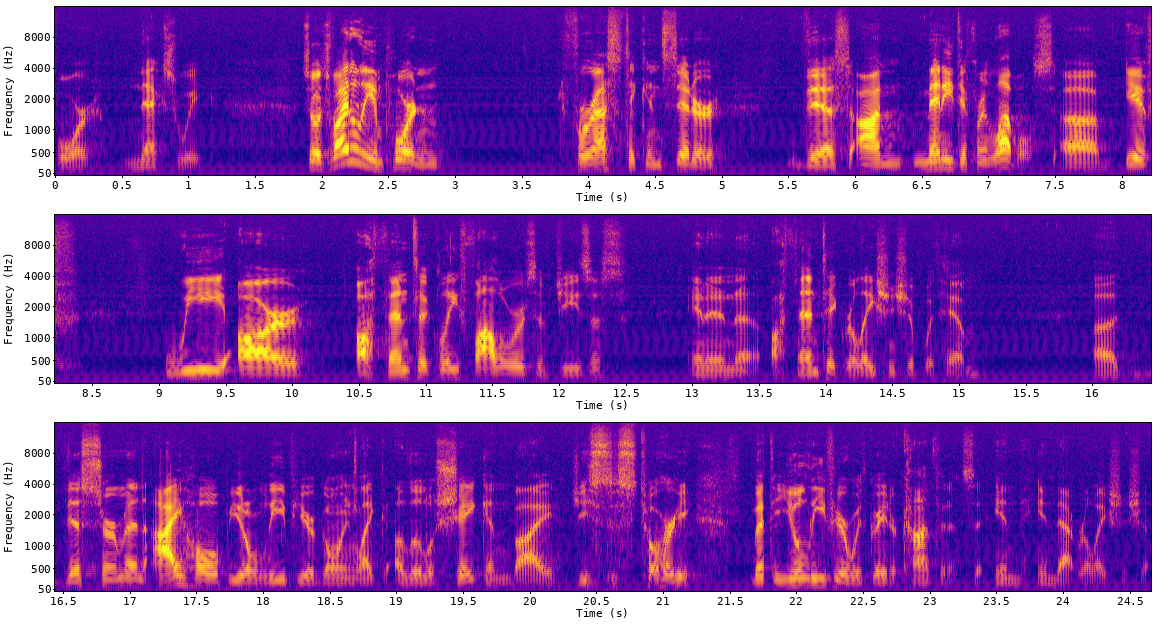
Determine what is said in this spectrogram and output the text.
four next week. So it's vitally important for us to consider this on many different levels. Uh, if we are authentically followers of Jesus and in an authentic relationship with Him, uh, this sermon, I hope you don't leave here going like a little shaken by Jesus' story, but that you'll leave here with greater confidence in, in that relationship.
